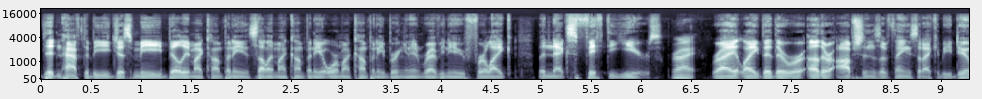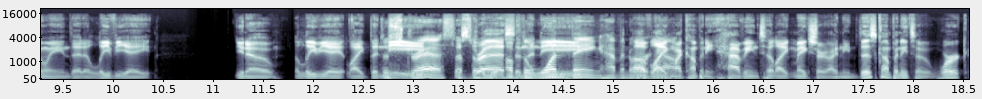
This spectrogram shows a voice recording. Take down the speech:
didn't have to be just me building my company and selling my company or my company bringing in revenue for like the next 50 years Right. right like that there were other options of things that i could be doing that alleviate you know alleviate like the, The need stress the of stress the, of and the, one thing having to of like out. my company having to like make sure I need this company to work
